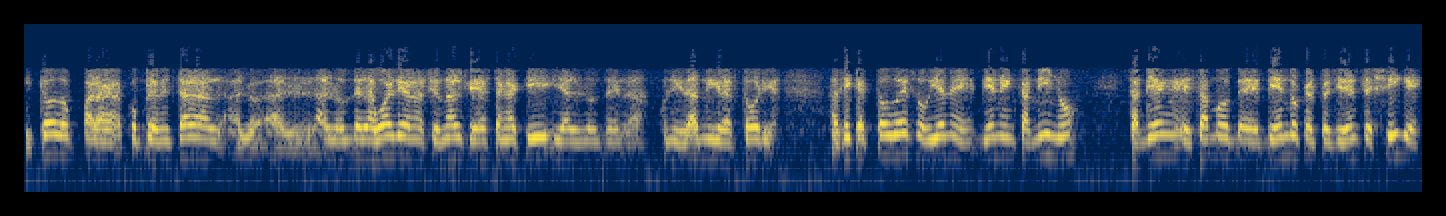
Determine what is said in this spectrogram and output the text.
y todo para complementar a, los de la Guardia Nacional que ya están aquí y a los de la unidad migratoria. Así que todo eso viene, viene en camino. También estamos eh, viendo que el presidente sigue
